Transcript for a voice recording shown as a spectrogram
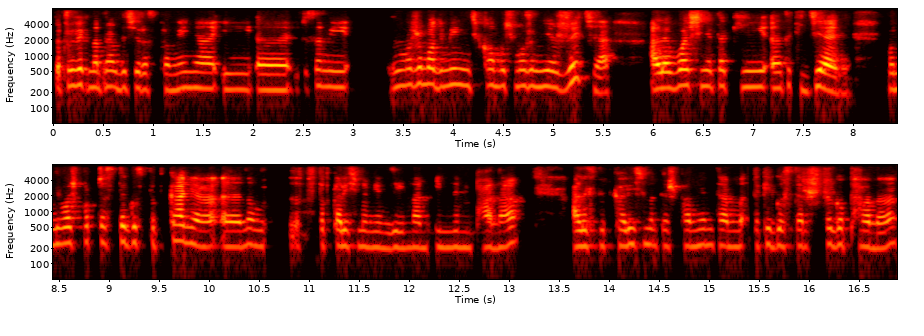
to człowiek naprawdę się rozpromienia i e, czasami możemy odmienić komuś może nie życie, ale właśnie taki, e, taki dzień, ponieważ podczas tego spotkania e, no, spotkaliśmy między innymi pana, ale spotkaliśmy też, pamiętam, takiego starszego pana,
